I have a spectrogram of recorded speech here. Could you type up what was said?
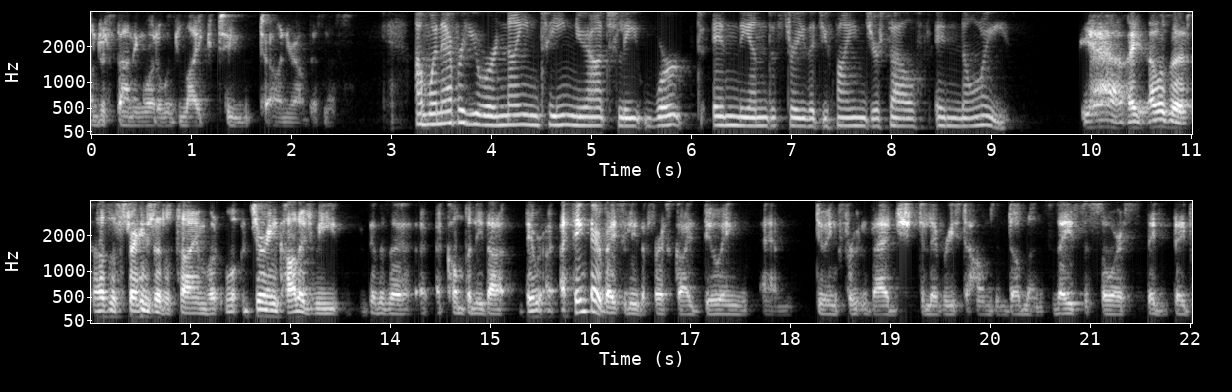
understanding what it was like to to own your own business. And whenever you were 19, you actually worked in the industry that you find yourself in now. Yeah, I, that was a that was a strange little time. But during college, we there was a, a company that they were I think they were basically the first guys doing um, doing fruit and veg deliveries to homes in Dublin. So they used to source they they'd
